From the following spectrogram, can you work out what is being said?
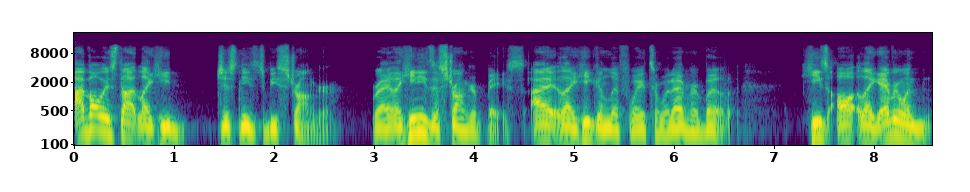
I've always thought like he just needs to be stronger, right? Like he needs a stronger base. I like he can lift weights or whatever, but he's all like everyone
